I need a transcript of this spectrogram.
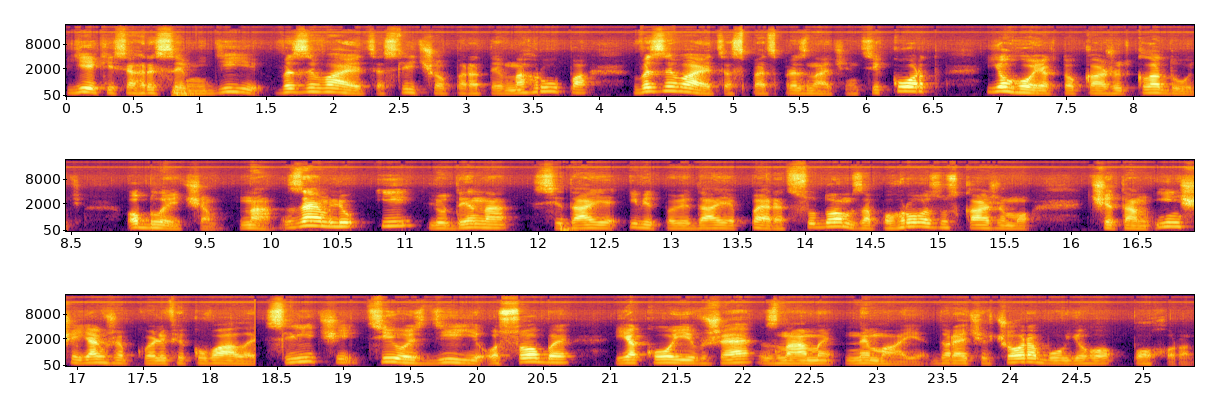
є якісь агресивні дії, визивається слідчо-оперативна група, визивається спецпризначенці корт, його, як то кажуть, кладуть обличчям на землю, і людина сідає і відповідає перед судом за погрозу, скажімо, чи там інше, як вже б кваліфікували слідчі ці ось дії особи, якої вже з нами немає. До речі, вчора був його похорон.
